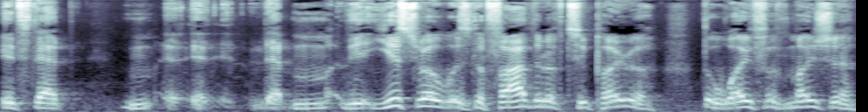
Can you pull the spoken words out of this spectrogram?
It's that eh, eh, that the Yisro was the father of Tzipora, the wife of Moshe.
